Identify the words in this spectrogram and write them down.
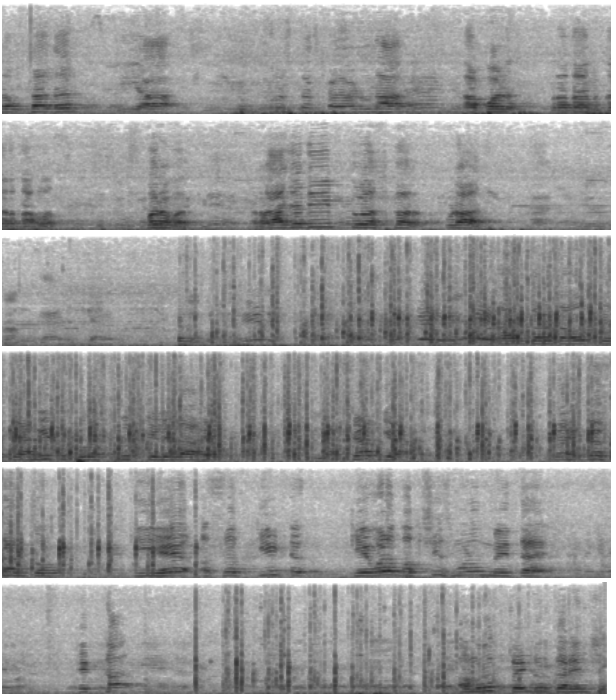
संसाधन या उत्कृष्ट खेळाडूंना आपण प्रदान करत आहोत. बरोबर. राजदीप तुळसकर कुडाळ प्रदान करत आहोत ते त्यांनीच पुरस्कृत केलेलं आहे. लक्षात घ्या. पुन्हा एकदा सांगतो. की हे असं किट केवळ बक्षीस म्हणून मिळत आहे एक अमृत पेंडुरकर यांची.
